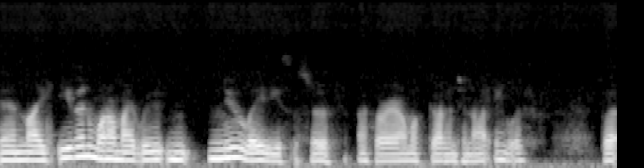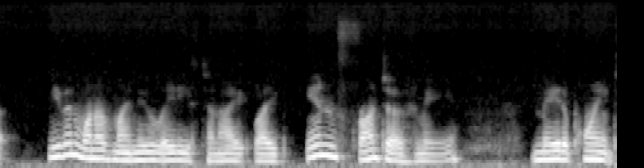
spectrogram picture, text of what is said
And like even one of my lo- new ladies, I'm sorry, I almost got into not English. But even one of my new ladies tonight, like in front of me, made a point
